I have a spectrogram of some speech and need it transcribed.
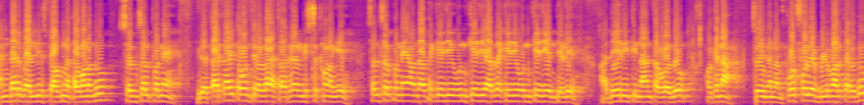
ಅಂಡರ್ ವ್ಯಾಲ್ಯೂ ಸ್ಟಾಕ್ನ ತೊಗೊಳೋದು ಸ್ವಲ್ಪ ಸ್ವಲ್ಪನೇ. ಈಗ ತರಕಾರಿ ತೊಗೊತಿರಲ್ಲ, ತರಕಾರಿ ಲಿಸ್ಟ್ ಎತ್ಕೊಂಡೋಗಿ ಸ್ವಲ್ಪ ಸ್ವಲ್ಪನೇ ಒಂದು ಅರ್ಧ ಕೆ ಜಿ ಒಂದು ಕೆ ಜಿ ಅರ್ಧ ಕೆ ಜಿ ಒಂದು ಕೆ ಜಿ ಅಂತೇಳಿ ಅದೇ ರೀತಿ ನಾನು ತಗೊಳ್ಳೋದು ಓಕೆನಾ ಸೊ ಈಗ ನನ್ನ ಪೋರ್ಟ್ಫೋಲಿಯೋ ಬಿಲ್ಡ್ ಮಾಡ್ತಾ ಇರೋದು,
